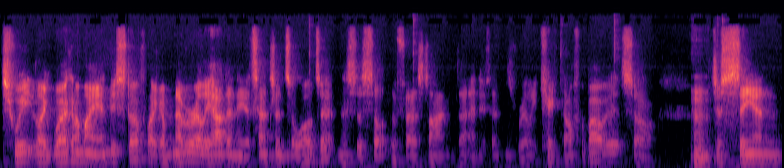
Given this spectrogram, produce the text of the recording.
tweet, like working on my indie stuff, like I've never really had any attention towards it. And this is sort of the first time that anything's really kicked off about it. So Hmm. just seeing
